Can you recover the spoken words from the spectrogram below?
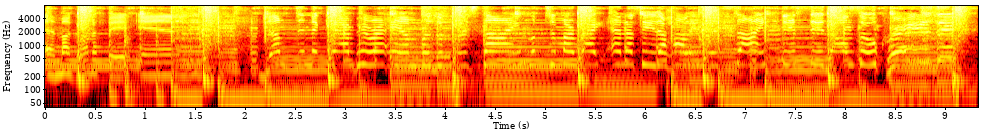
Am I gonna fit in? Crazy.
